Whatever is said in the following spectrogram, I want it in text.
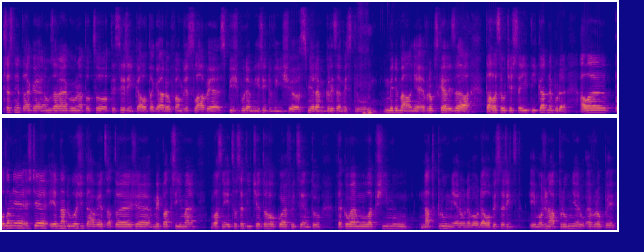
Přesně tak, já jenom zareaguju na to, co ty si říkal, tak já doufám, že Slávě spíš bude mířit výš eh, směrem k lize mistrů, minimálně Evropské lize a tahle soutěž se jí týkat nebude. Ale podle mě ještě jedna důležitá věc a to je, že my patříme vlastně i co se týče toho koeficientu k takovému lepšímu nadprůměru, nebo dalo by se říct i možná průměru Evropy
